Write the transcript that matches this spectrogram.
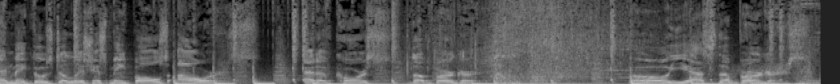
and make those delicious meatballs ours. And of course, the burgers. Oh, yes, the burgers.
